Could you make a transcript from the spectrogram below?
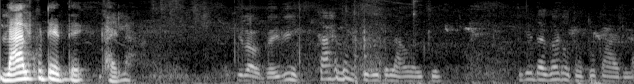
लाल कुठे येते खायला? काय माहिती कुठे लावायची? तिथे दगड होता तो काढला.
